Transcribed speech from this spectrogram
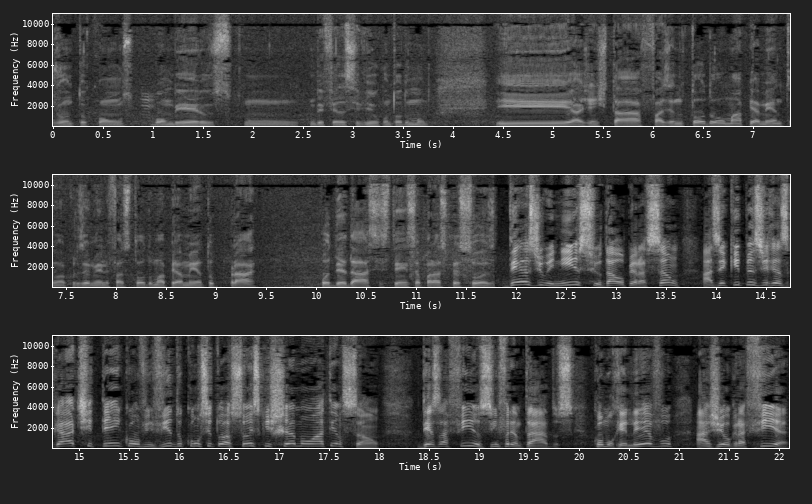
junto com os bombeiros, com, com defesa civil, com todo mundo. E a gente está fazendo todo um mapeamento, a Cruz Vermelha faz todo o mapeamento para poder dar assistência para as pessoas. Desde o início da operação, as equipes de resgate têm convivido com situações que chamam a atenção. Desafios enfrentados, como o relevo, a geografia,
